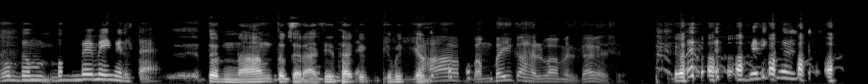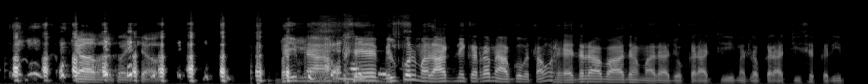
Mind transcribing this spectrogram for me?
वो बम्बे में ही मिलता है। तो नाम तो कराची था क्योंकि कभी यहाँ बम्बई का हलवा मिलता है वैसे। बिल्कुल। क्या बात भाई क्या बात। भाई मैं आपसे बिल्कुल मज़ाक नहीं कर रहा मैं आपको बताऊँ हैदराबाद हमारा जो कराची मतलब कराची से करीब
